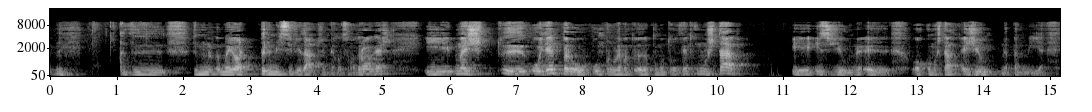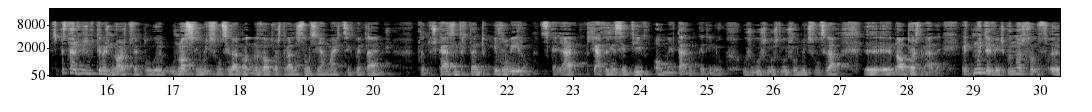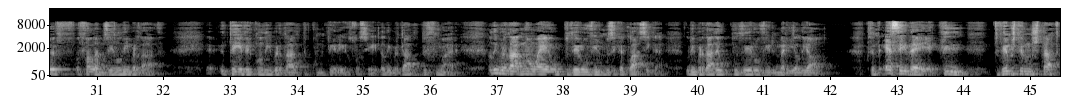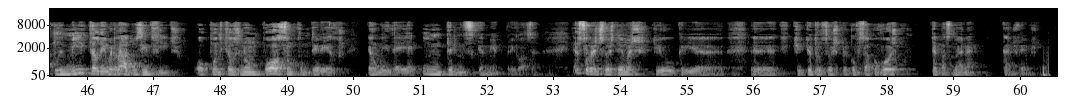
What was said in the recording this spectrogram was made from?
de, de maior permissividade, por exemplo, em relação a drogas, e, mas eh, olhando para o, um problema como um todo, vendo como o Estado exigiu, ou como o Estado agiu na pandemia. Se pensarmos mesmo em temas menores, por exemplo, os nossos limites de velocidade nas autoestradas são assim há mais de 50 anos. Portanto, os carros, entretanto, evoluíram. Se calhar já fazia sentido aumentar um bocadinho os, os, os, limites de velocidade uh, na autoestrada. É que muitas vezes, quando nós falamos em liberdade, tem a ver com a liberdade de cometer erros, ou seja, a liberdade de fumar. A liberdade não é o poder ouvir música clássica, a liberdade é o poder ouvir Maria Leal. Portanto, essa ideia que devemos ter um Estado que limita a liberdade dos indivíduos ao ponto que eles não possam cometer erros, é uma ideia intrinsecamente perigosa. Era sobre estes dois temas que eu queria, eh, que eu trouxe hoje para conversar convosco. Até para a semana. Cá nos vemos.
